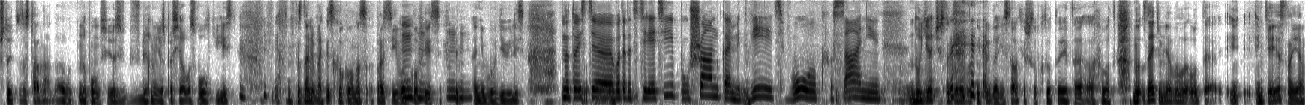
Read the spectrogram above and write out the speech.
что это за страна, да, вот на полном серьезе в Берлине я спросил, а у вас волки есть? Знали бы они, сколько у нас в России волков есть, они бы удивились. Ну, то есть э, вот этот стереотип, ушанка, медведь, волк, сани. Ну, я, честно говоря, вот никогда не сталкивался, чтобы кто-то это вот... Ну, знаете, у меня было вот э, интересно, я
